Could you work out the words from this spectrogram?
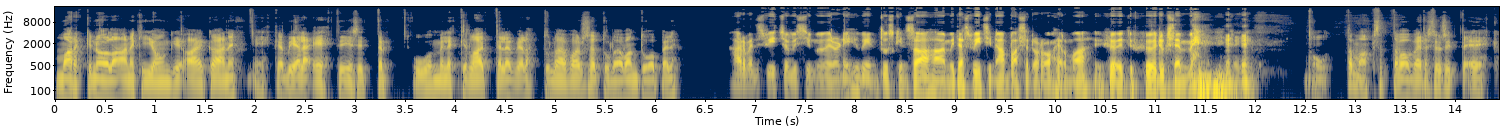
markkinoilla ainakin jonkin aikaa, niin ehkä vielä ehtii sitten uudemmillekin laitteille vielä tulevaisuudessa tulevan tuo peli. Harmi, että Switch on vissiin myynyt niin hyvin, tuskin saadaan mitä Switchin Ambassador-ohjelmaa hyöty, hyödyksemme. Niin, mutta maksettava versio sitten ehkä.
